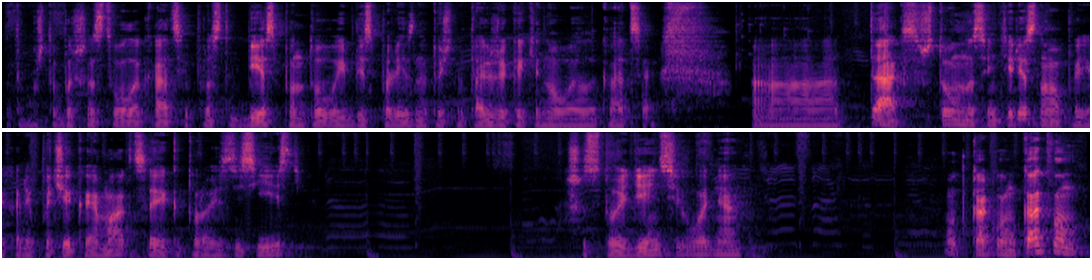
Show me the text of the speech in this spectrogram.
Потому что большинство локаций просто беспонтовые бесполезны, точно так же, как и новая локация. А, так, что у нас интересного? Поехали, почекаем акции, которые здесь есть. Шестой день сегодня. Вот как вам, как вам,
